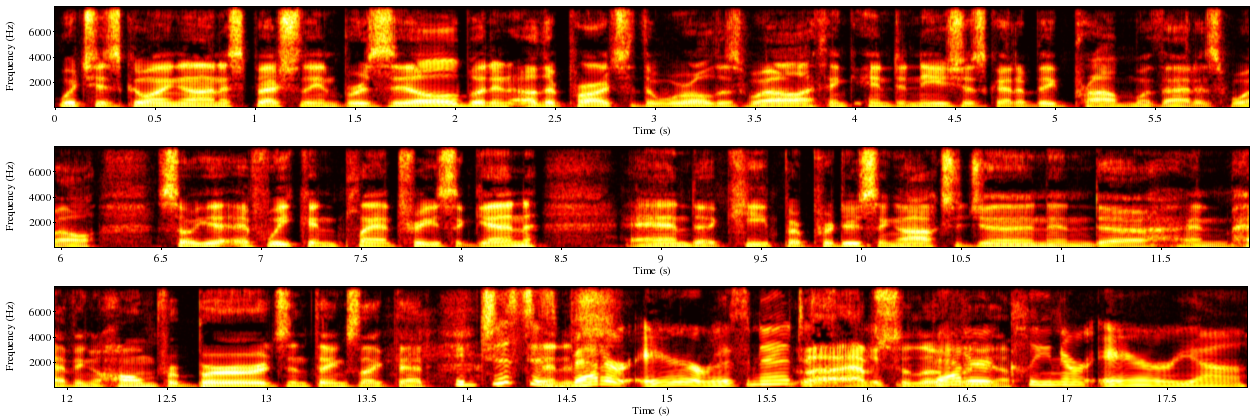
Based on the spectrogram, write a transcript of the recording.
which is going on especially in Brazil, but in other parts of the world as well. I think Indonesia's got a big problem with that as well. So, yeah, if we can plant trees again and uh, keep uh, producing oxygen and uh, and having a home for birds and things like that, It just is better air, isn't it? It's, absolutely, It's better, yeah. cleaner air, yeah.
